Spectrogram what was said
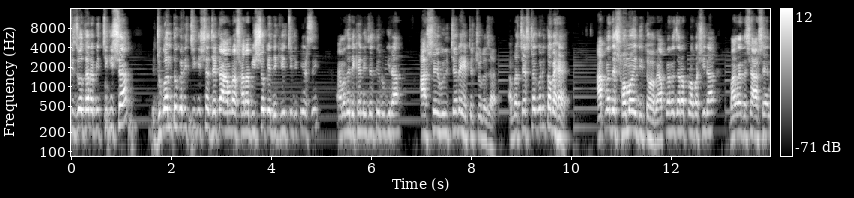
ফিজিওথেরাপি চিকিৎসা, যুগান্তকারী চিকিৎসা যেটা আমরা সারা বিশ্বকে দেখিয়েছি ডিপিআরসি আমাদের এখানে জাতীয় রুগীরা আসে হুইল চেয়ারে হেঁটে চলে যায়। আমরা চেষ্টা করি, তবে হ্যাঁ আপনাদের সময় দিতে হবে। আপনারা যারা প্রবাসীরা বাংলাদেশে আসেন,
